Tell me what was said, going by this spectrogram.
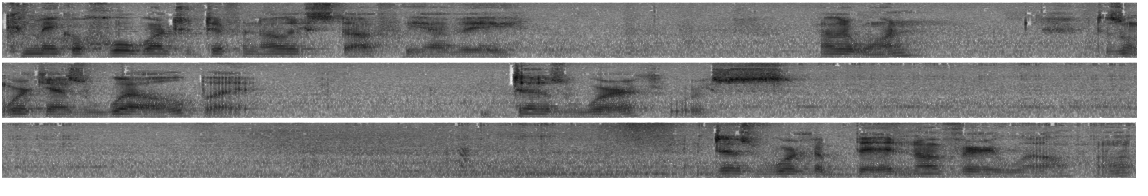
can make a whole bunch of different other stuff. We have a another one. Doesn't work as well, but it does work. It works does work a bit, not very well. Oh.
